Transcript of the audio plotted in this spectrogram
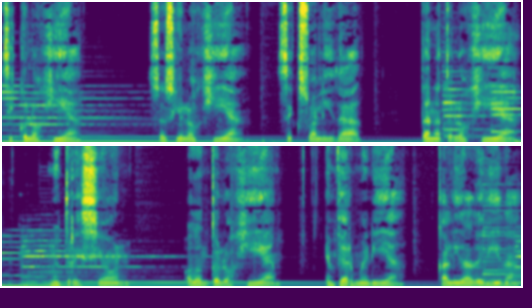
Psicología, sociología, sexualidad, tanatología, nutrición, odontología, enfermería, calidad de vida,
